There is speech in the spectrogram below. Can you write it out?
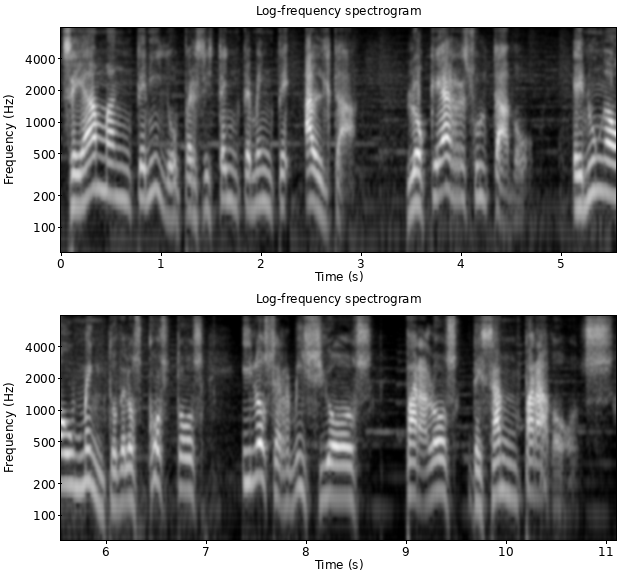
se ha mantenido persistentemente alta lo que ha resultado en un aumento de los costos y los servicios para los desamparados.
